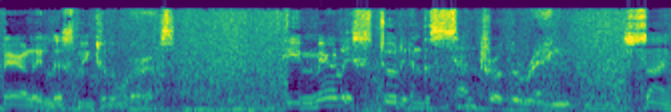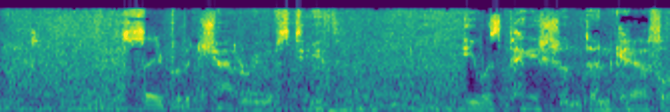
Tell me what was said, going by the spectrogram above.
barely listening to the words. He merely stood in the center of the ring, silent, save for the chattering of his teeth. He was patient and careful.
